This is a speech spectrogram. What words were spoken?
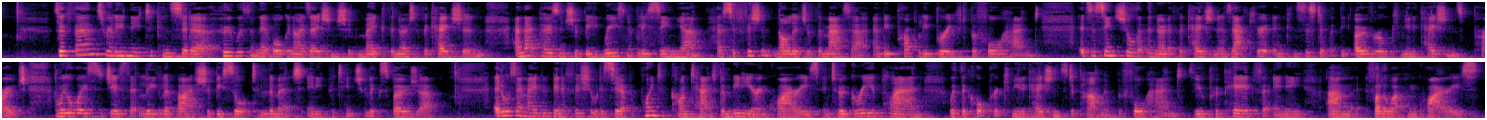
So firms really need to consider who within their organisation should make the notification, and that person should be reasonably senior, have sufficient knowledge of the matter, and be properly briefed beforehand. It's essential that the notification is accurate and consistent with the overall communications approach, and we always suggest that legal advice should be sought to limit any potential exposure. It also may be beneficial to set up a point of contact for media inquiries and to agree a plan with the corporate communications department beforehand so you're prepared for any um, follow up inquiries.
